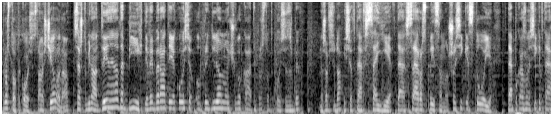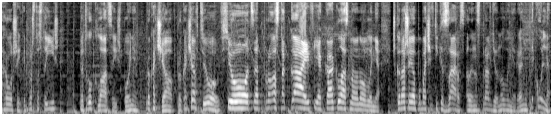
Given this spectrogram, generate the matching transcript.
Просто такого ось ставиш чела, да? Все ж тобі надо. Ти не треба бігти, вибирати якогось определеного чувака. Ти просто такого ось зробив, нажав сюди, і все, в тебе все є, в тебе все розписано, що скільки стоїть, в тебе показано, скільки в тебе грошей. Ти просто стоїш і отако клацаєш, поняв? Прокачав, прокачав цього. Все, це просто кайф, яка класне оновлення. Шкода, що я його побачив тільки зараз, але насправді оновлення реально прикольне.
